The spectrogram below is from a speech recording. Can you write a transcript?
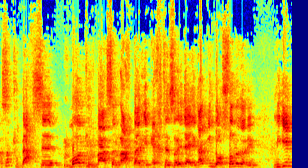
اصلا تو بحث ما تو بحث رهبری اقتضایی دقیقا این داستان رو داریم. میگیم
